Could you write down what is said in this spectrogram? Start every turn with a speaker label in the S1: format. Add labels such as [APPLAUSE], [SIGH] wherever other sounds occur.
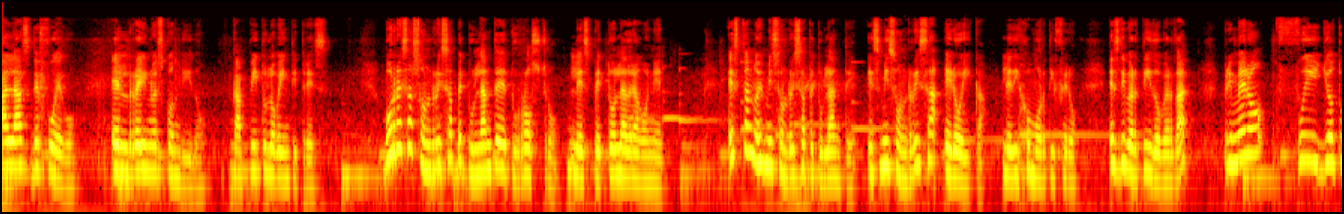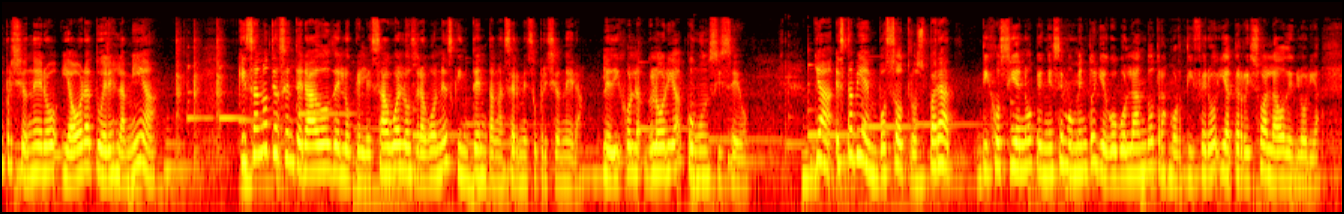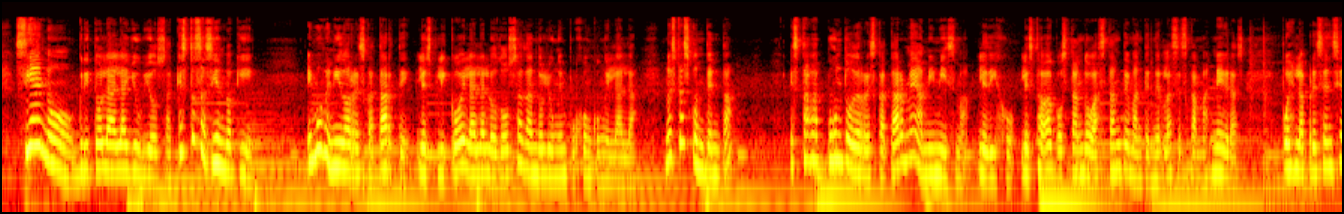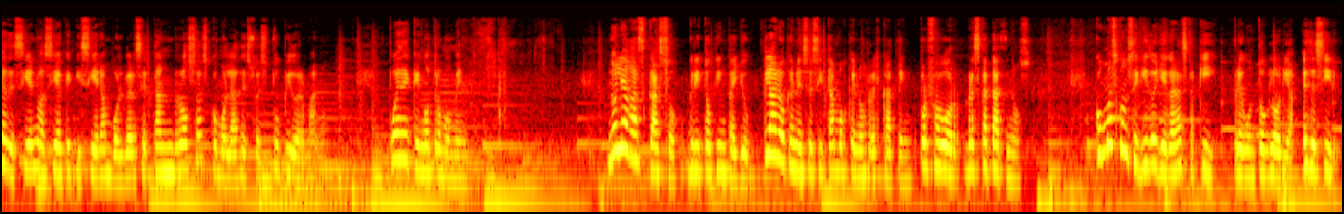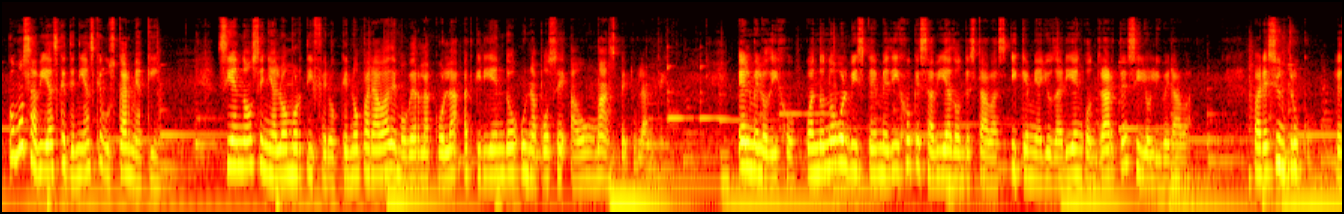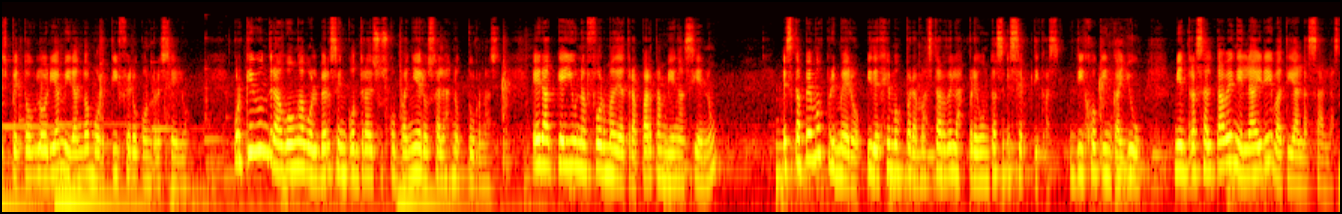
S1: Alas de Fuego, El Reino Escondido, capítulo 23. Borra esa sonrisa petulante de tu rostro, le espetó la dragonet. Esta no es mi sonrisa petulante, es mi sonrisa heroica, le dijo Mortífero. Es divertido, ¿verdad? Primero fui yo tu prisionero y ahora tú eres la mía. Quizá no te has enterado de lo que les hago a los dragones que intentan hacerme su prisionera, le dijo la Gloria con un siseo. Ya, está bien, vosotros, parad, dijo Cieno, que en ese momento llegó volando tras Mortífero y aterrizó al lado de Gloria. Cieno, gritó la ala lluviosa, ¿qué estás haciendo aquí? Hemos venido a rescatarte, le explicó el ala lodosa dándole un empujón con el ala. ¿No estás contenta? Estaba a punto de rescatarme a mí misma, le dijo. Le estaba costando bastante mantener las escamas negras, pues la presencia de Cieno hacía que quisieran volverse tan rosas como las de su estúpido hermano. Puede que en otro momento. No le hagas caso, gritó Quincayú. Claro que necesitamos que nos rescaten. Por favor, rescatadnos. ¿Cómo has conseguido llegar hasta aquí? preguntó Gloria. Es decir, ¿cómo sabías que tenías que buscarme aquí? Cieno señaló a Mortífero, que no paraba de mover la cola, adquiriendo una pose aún más petulante. Él me lo dijo. Cuando no volviste, me dijo que sabía dónde estabas y que me ayudaría a encontrarte si lo liberaba. Parece un truco, le espetó Gloria mirando a Mortífero con recelo. ¿Por qué iba un dragón a volverse en contra de sus compañeros a las nocturnas? ¿Era aquella una forma de atrapar también a Cieno? Escapemos primero y dejemos para más tarde las preguntas escépticas, dijo Quincayú, mientras saltaba en el aire y batía las alas.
